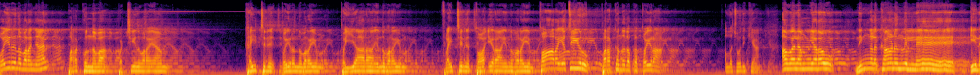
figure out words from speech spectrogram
തൊയർ എന്ന് പറഞ്ഞാൽ പറക്കുന്നവ പക്ഷി എന്ന് പറയാം കൈറ്റിന് തൊയർ എന്ന് പറയും തൊയ്യാറ എന്ന് പറയും ഫ്ലൈറ്റിന് ത്വായിറ എന്ന് പറയും ത്വാറ യതീറു പറക്കുന്നതൊക്കെ തൊയ്റാണ് അല്ല ചോദിക്കാൻ അവലം യറൗ നിങ്ങൾ കാണുന്നില്ലേ ഇല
